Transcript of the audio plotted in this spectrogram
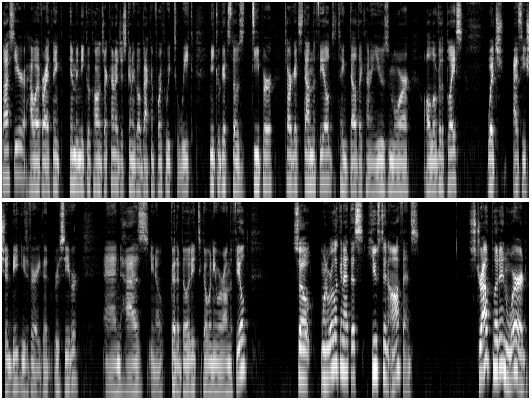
last year. However, I think him and Nico Collins are kind of just going to go back and forth week to week. Nico gets those deeper targets down the field. Tank Dell, they kind of use more all over the place, which, as he should be, he's a very good receiver and has, you know, good ability to go anywhere on the field. So when we're looking at this Houston offense, Stroud put in word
